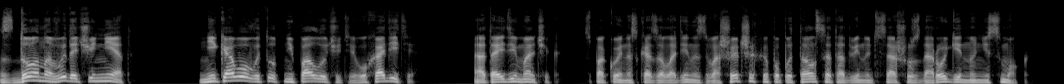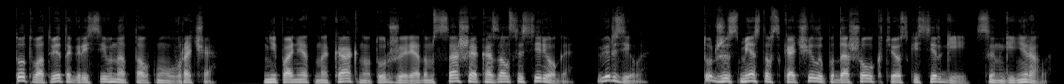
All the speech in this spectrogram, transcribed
«С Дона выдачи нет. Никого вы тут не получите. Уходите». «Отойди, мальчик», — спокойно сказал один из вошедших и попытался отодвинуть Сашу с дороги, но не смог. Тот в ответ агрессивно оттолкнул врача. Непонятно как, но тут же рядом с Сашей оказался Серега, Верзила. Тут же с места вскочил и подошел к тезке Сергей, сын генерала.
